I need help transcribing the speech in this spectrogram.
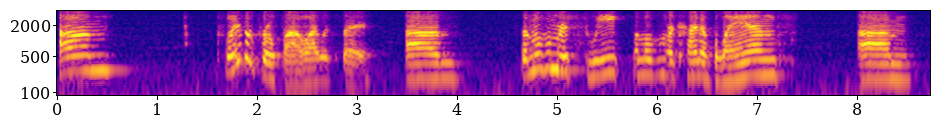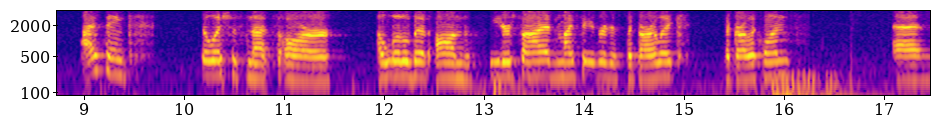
Um, flavor profile, I would say. Um, some of them are sweet, some of them are kind of bland. Um, I think delicious nuts are a little bit on the sweeter side. My favorite is the garlic, the garlic ones. And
